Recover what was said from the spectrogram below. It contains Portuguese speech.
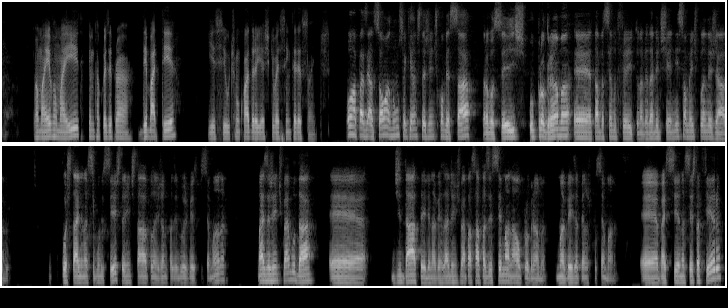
Vamos aí, vamos aí. Tem muita coisa aí para debater e esse último quadro aí acho que vai ser interessante. Bom, rapaziada, só um anúncio aqui antes da gente começar para vocês. O programa estava é, sendo feito, na verdade, a gente tinha inicialmente planejado postar ele na segunda e sexta, a gente estava planejando fazer duas vezes por semana, mas a gente vai mudar é, de data ele, na verdade, a gente vai passar a fazer semanal o programa, uma vez apenas por semana. É, vai ser na sexta-feira,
